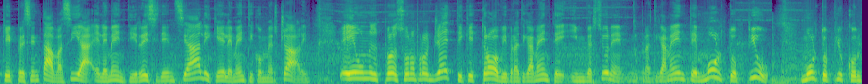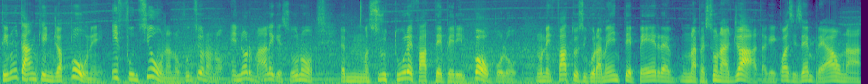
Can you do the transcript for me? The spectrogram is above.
che presentava sia elementi residenziali che elementi commerciali. E un, sono progetti che trovi praticamente in versione praticamente molto più, molto più contenuta anche in Giappone. E funzionano, funzionano, è normale che sono ehm, strutture fatte per il popolo, non è fatto sicuramente per una persona agiata che quasi sempre ha una,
